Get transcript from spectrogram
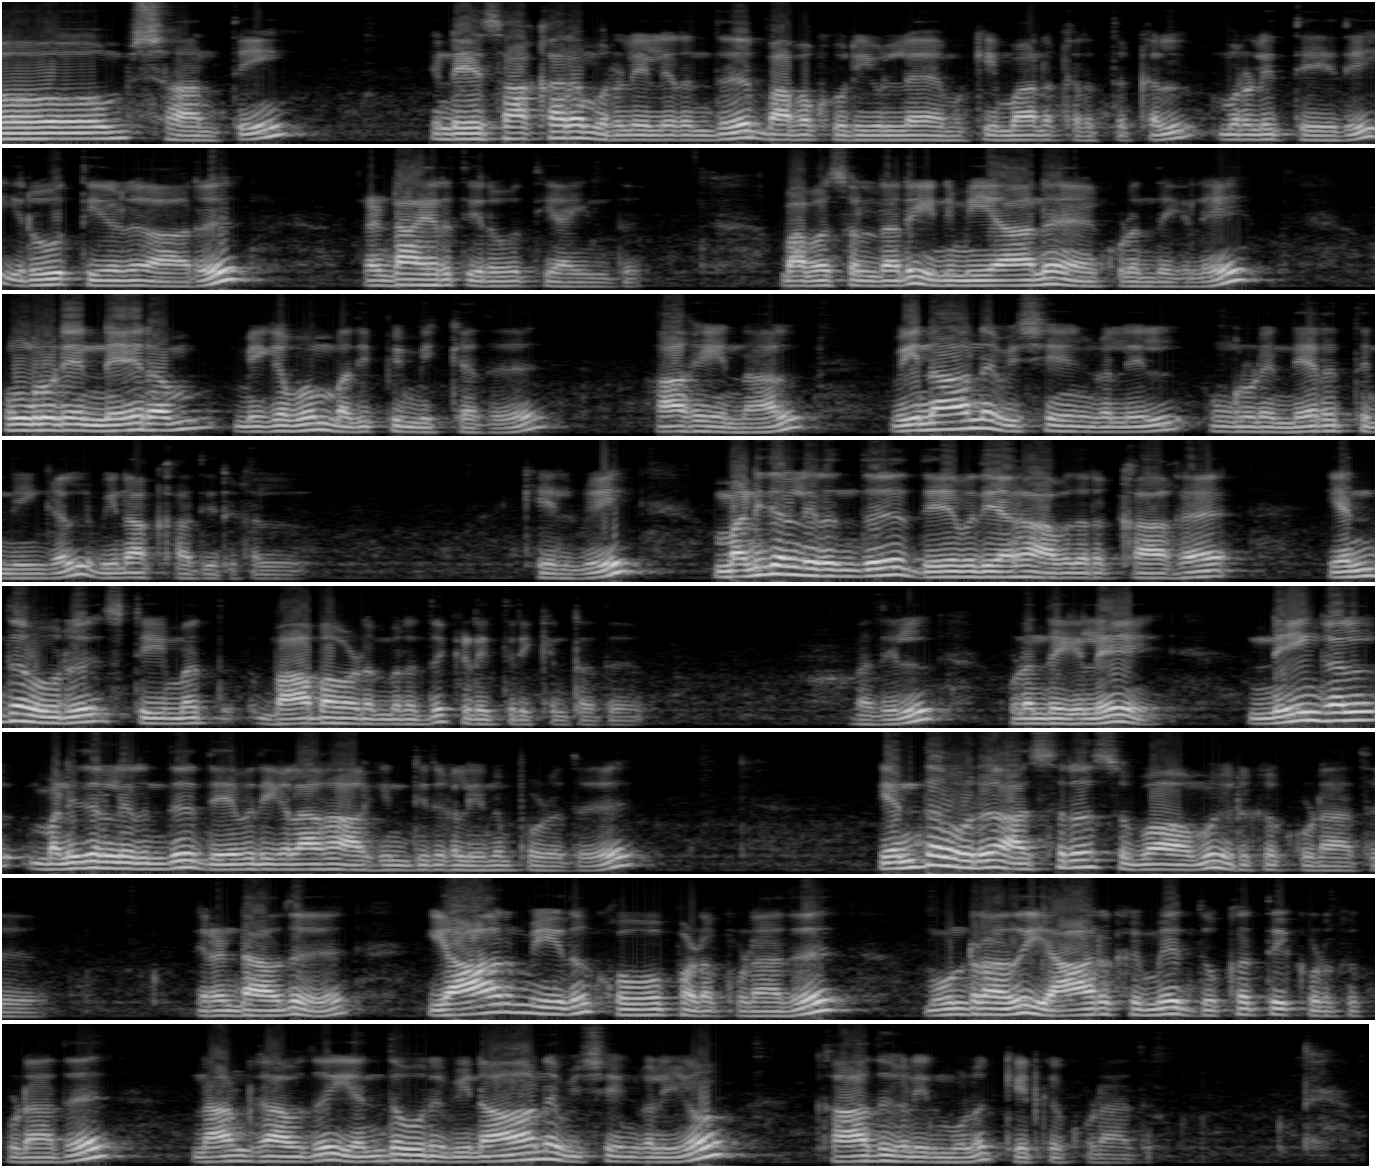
ஓம் சாந்தி. இன்றைய சாக்கார முரளியிலிருந்து பாபா கூறியுள்ள முக்கியமான கருத்துக்கள் முரளி தேதி இருபத்தி ஏழு ஆறு ரெண்டாயிரத்தி இருபத்தி ஐந்து. பாபா சொல்கிறாரு இனிமையான குழந்தைகளே உங்களுடைய நேரம் மிகவும் மதிப்புமிக்கது. ஆகையினால் வீணான விஷயங்களில் உங்களுடைய நேரத்தை நீங்கள் வீணாக்காதீர்கள். கேள்வி மனிதனிலிருந்து தேவதையாக ஆவதற்காக எந்த ஒரு ஸ்ரீமத் பாபாவிடமிருந்து கிடைத்திருக்கின்றது? பதில் குழந்தைகளே நீங்கள் மனிதனிலிருந்து தேவதைகளாக ஆகின்றீர்கள் எனும் பொழுது எந்த ஒரு அசுர சுபாவமும் இருக்கக்கூடாது. இரண்டாவது யார் மீதும் கோவப்படக்கூடாது மூன்றாவது யாருக்குமே துக்கத்தை கொடுக்கக்கூடாது. நான்காவது எந்த ஒரு வீணான விஷயங்களையும் காதுகளின் மூலம் கேட்கக்கூடாது.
